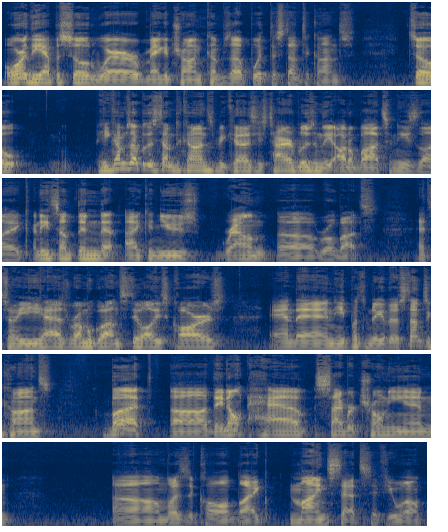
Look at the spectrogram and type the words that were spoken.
or the episode where Megatron comes up with the Stunticons. So he comes up with the Stunticons because he's tired of losing the Autobots, and he's like, I need something that I can use ground uh, robots. And so he has Rumble go out and steal all these cars, and then he puts them together as Stunticons, but uh, they don't have Cybertronian, um, what is it called, like mindsets, if you will.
